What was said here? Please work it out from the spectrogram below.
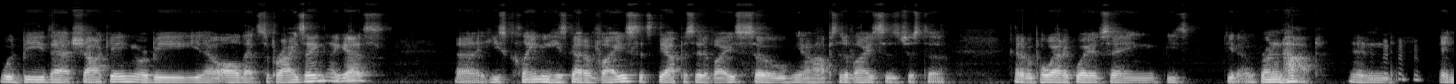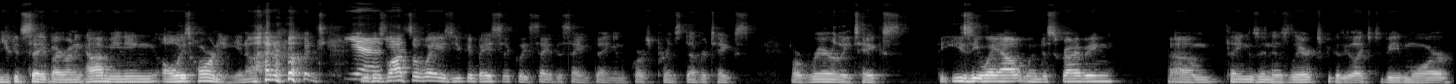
would be that shocking or be you know all that surprising. I guess uh, he's claiming he's got a vice. It's the opposite of vice. So you know, opposite of vice is just a kind of a poetic way of saying he's you know running hot and and you could say by running hot meaning always horny you know i don't know yeah there's lots of ways you could basically say the same thing and of course prince never takes or rarely takes the easy way out when describing um, things in his lyrics because he likes to be more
